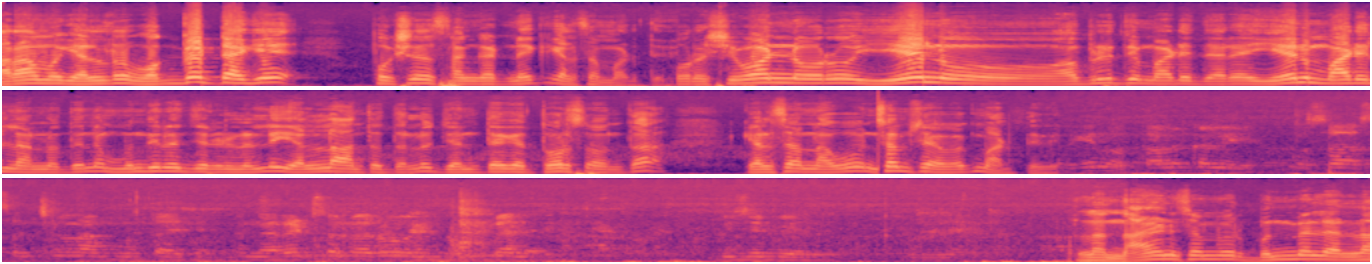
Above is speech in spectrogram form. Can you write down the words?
ಆರಾಮಾಗಿ ಎಲ್ಲರೂ ಒಗ್ಗಟ್ಟಾಗಿ ಪಕ್ಷದ ಸಂಘಟನೆಗೆ ಕೆಲಸ ಮಾಡ್ತೀವಿ. ಅವರು ಶಿವಣ್ಣವರು ಏನು ಅಭಿವೃದ್ಧಿ ಮಾಡಿದ್ದಾರೆ ಏನು ಮಾಡಿಲ್ಲ ಅನ್ನೋದನ್ನು ಮುಂದಿನ ದಿನಗಳಲ್ಲಿ ಎಲ್ಲ ಹಂತದಲ್ಲೂ ಜನತೆಗೆ ತೋರಿಸುವಂಥ ಕೆಲಸ ನಾವು ನಿಸ್ಸಂಶಯವಾಗಿ ಮಾಡ್ತೀವಿ. ಅಲ್ಲ ತಾಲೂಕಲ್ಲಿ ಹೊಸ ಸಂಚಲನ ಮೂಡ್ತಾ ಇದೆ? ನಾರಾಯಣ ಸ್ವಾಮಿ ಅವರು ಮೇಲೆ ಬಿಜೆಪಿಯಲ್ಲಿ. ಅಲ್ಲ ನಾರಾಯಣಸ್ವಾಮಿ ಅವ್ರು ಬಂದಮೇಲೆ ಅಲ್ಲ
